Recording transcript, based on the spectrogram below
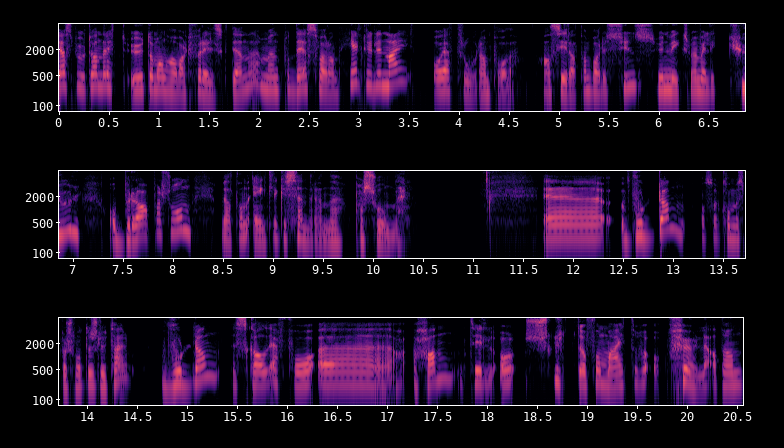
Jeg har spurt han rett ut om han har vært forelsket i henne, men på det svarer han helt tydelig nei, og jeg tror han på det. Han sier at han bare syns hun virker som en veldig kul og bra person, men at han egentlig ikke kjenner henne personlig. Eh, hvordan, og så kommer spørsmålet til slutt her, hvordan skal jeg få eh, han til å slutte å få meg til å føle at han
